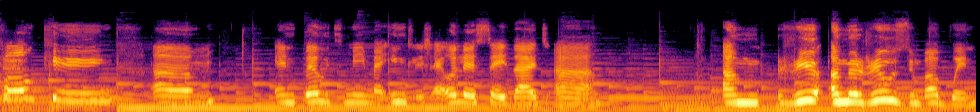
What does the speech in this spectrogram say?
talking. Um, and bear with me, my English. I always say that. Uh, I'm real I'm a real Zimbabwean.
